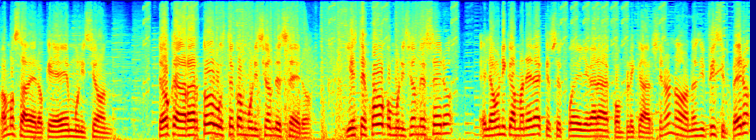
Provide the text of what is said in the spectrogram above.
Vamos a ver, ok, munición. Tengo que agarrar todo porque estoy con munición de cero. Y este juego con munición de cero es la única manera que se puede llegar a complicar. Si no, no, no es difícil, pero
